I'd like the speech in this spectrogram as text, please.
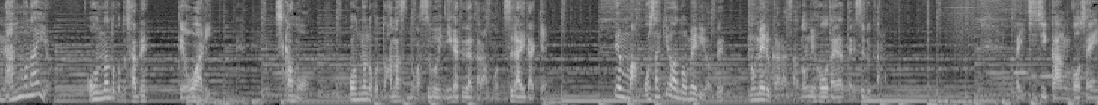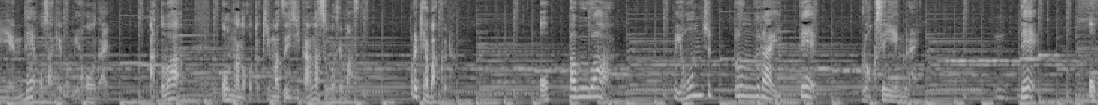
なんもないよ。女の子と喋って終わり。しかも、女の子と話すのがすごい苦手だからもう辛いだけ。でもまあ、お酒は飲めるよね。飲めるからさ、飲み放題だったりするから。1時間5000円でお酒飲み放題。あとは、女の子と気まずい時間が過ごせますと。これキャバクラ。おっぱぶは、40分ぐらいで、6000円ぐらい。で、おっ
